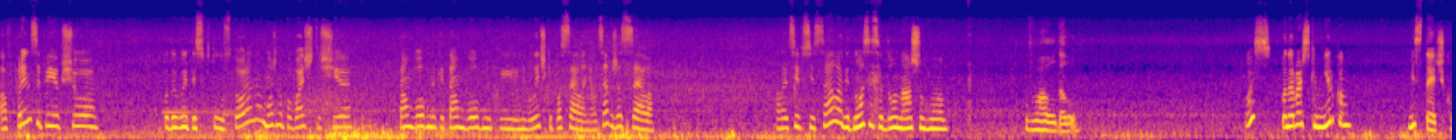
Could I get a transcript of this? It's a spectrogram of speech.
А в принципі, якщо подивитись в ту сторону, можна побачити ще там вогники, там вогники, невеличкі поселення. Оце вже села. Але ці всі села відносяться до нашого Валдалу. Ось по норвежським міркам містечко.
